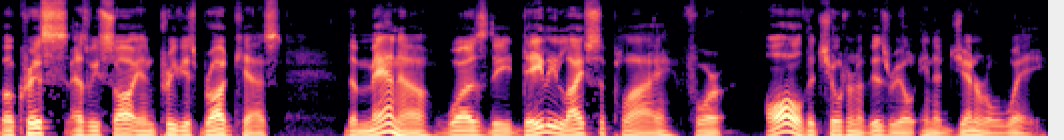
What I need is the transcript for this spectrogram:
Well, Chris, as we saw in previous broadcasts, the manna was the daily life supply for all the children of Israel in a general way.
